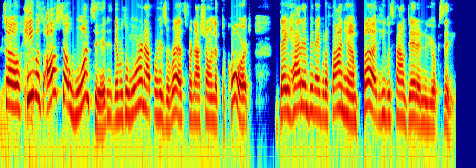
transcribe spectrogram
Yeah. So he was also wanted. There was a warrant out for his arrest for not showing up to court. They hadn't been able to find him, but he was found dead in New York City.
